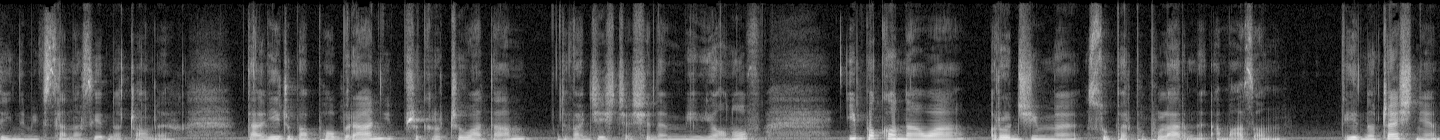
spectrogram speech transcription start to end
innymi w Stanach Zjednoczonych. Ta liczba pobrań przekroczyła tam 27 milionów i pokonała rodzimy, superpopularny Amazon. Jednocześnie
